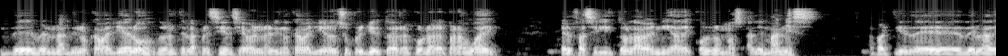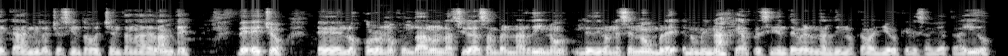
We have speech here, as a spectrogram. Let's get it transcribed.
Bernardino Caballero, durante la presidencia de Bernardino Caballero en su proyecto de repoblar el Paraguay. Él facilitó la venida de colonos alemanes a partir de, la década de 1880 en adelante. De hecho, eh, los colonos fundaron la ciudad de San Bernardino y le dieron ese nombre en homenaje al presidente Bernardino Caballero que les había traído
